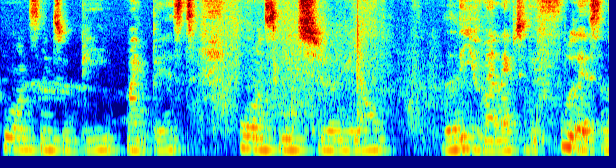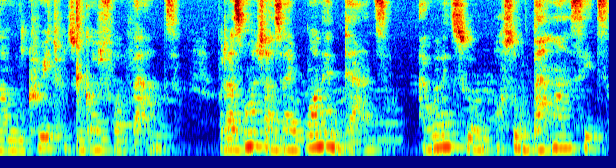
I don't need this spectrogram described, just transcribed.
who wants me to be my best who wants me to you know live my life to the fullest and i'm grateful to god for that. But as much as i wanted that i wanted to also balance it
